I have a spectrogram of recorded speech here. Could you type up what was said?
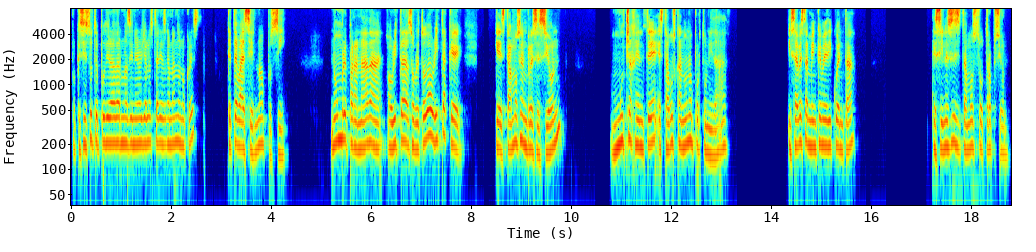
Porque si esto te pudiera dar más dinero, ya lo estarías ganando, ¿no crees? ¿Qué te va a decir? No, pues sí. No, hombre, para nada. Ahorita, sobre todo ahorita que, que estamos en recesión, mucha gente está buscando una oportunidad. Y sabes también que me di cuenta que sí necesitamos otra opción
